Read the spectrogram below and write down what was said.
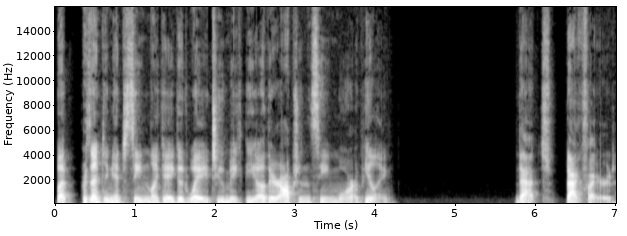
but presenting it seemed like a good way to make the other options seem more appealing. That backfired.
